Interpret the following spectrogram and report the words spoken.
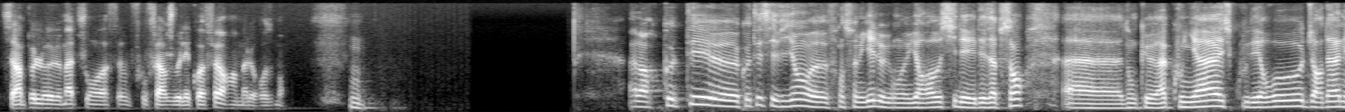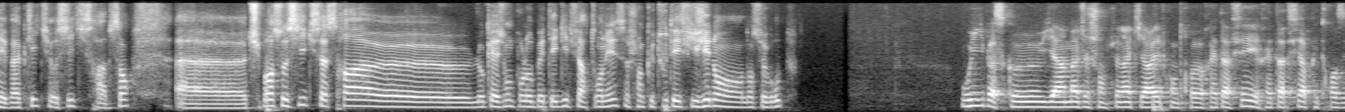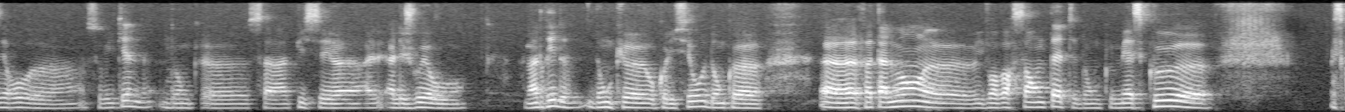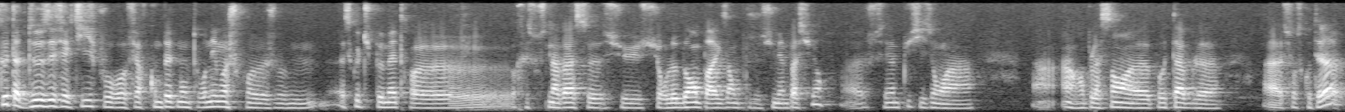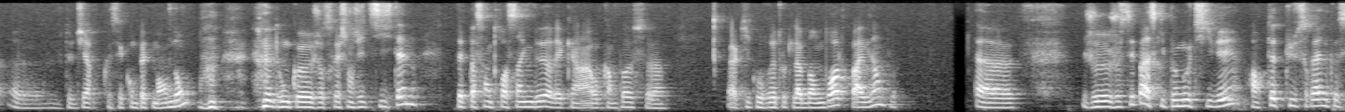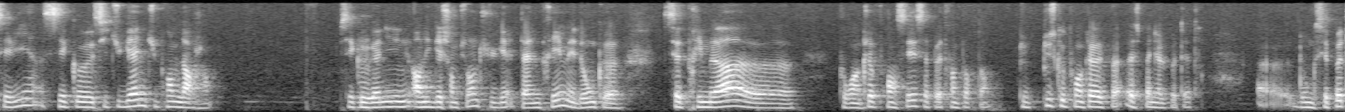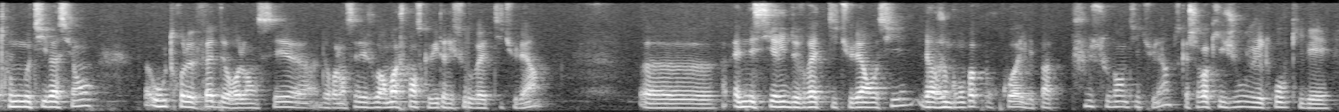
c'est un peu le, match où faire, faut faire jouer les coiffeurs hein, malheureusement. Mmh. Alors côté euh, côté Sévillan, euh, François Miguel, il y aura aussi des, absents. Euh, donc Acuna, Escudero, Jordan et Vaklik aussi qui sera absent. tu penses aussi que ça sera l'occasion pour Lopetegui de faire tourner, sachant que tout est figé dans, ce groupe? Oui, parce qu'il y a un match de championnat qui arrive contre Retafe et Retafe a pris 3-0 ce week-end. Donc ça, puis c'est aller jouer au, à Madrid, donc au Coliseo. Donc euh, fatalement, euh, ils vont avoir ça en tête. Donc, mais est-ce que euh, est-ce que tu as deux effectifs pour faire complètement tourner? Moi, je, je est-ce que tu peux mettre Jesus Navas sur, le banc, par exemple? Je suis même pas sûr. je sais même plus s'ils ont un, un, remplaçant potable sur ce côté-là. je te dire que c'est complètement non. Donc, je serais changé de système. Peut-être passer en 3-5-2 avec un Ocampos qui couvrait toute la bande droite, par exemple. Je ne sais pas ce qui peut motiver, alors peut-être plus Rennes que Séville, c'est que si tu gagnes, tu prends de l'argent. C'est que mm. gagner en Ligue des Champions, tu as une prime, et donc euh, cette prime-là, euh, pour un club français, ça peut être important. Plus, que pour un club espagnol peut-être. Euh, donc ça peut être une motivation, outre le fait de relancer, de relancer les joueurs. Moi je pense que Idrissou va être titulaire. Euh, Nessiri devrait être titulaire aussi. D'ailleurs, je ne comprends pas pourquoi il n'est pas plus souvent titulaire, parce qu'à chaque fois qu'il joue, je trouve qu'il est,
